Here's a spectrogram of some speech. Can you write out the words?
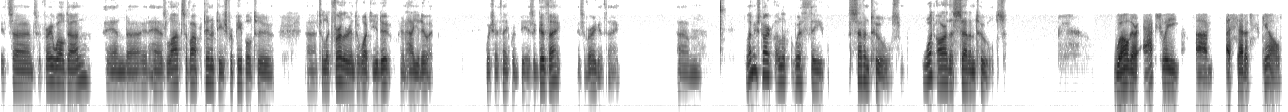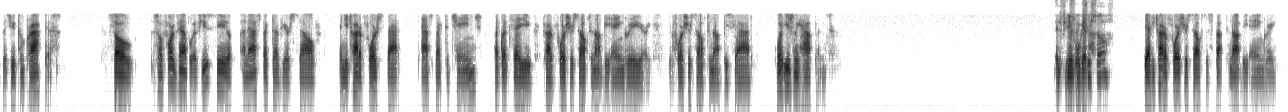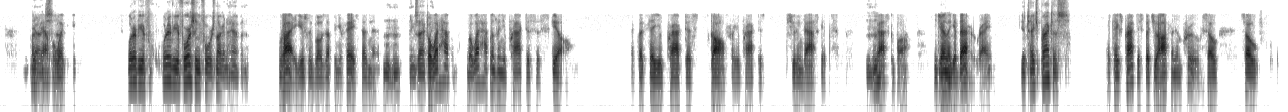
It's uh, it's very well done, and uh, it has lots of opportunities for people to uh, to look further into what you do and how you do it, which I think would be is a good thing. It's a very good thing. Um, let me start with the seven tools. What are the seven tools? Well, they're actually um, a set of skills that you can practice. So, so for example, if you see a, an aspect of yourself and you try to force that aspect to change, like let's say you try to force yourself to not be angry or you force yourself to not be sad, what usually happens? If you force yourself? Yeah, if you try to force yourself to stop to not be angry, for yeah, example, uh, what whatever you're whatever you're forcing for is not going to happen. Right, it usually blows up in your face, doesn't it? Mm-hmm. Exactly. But what happens? But what happens when you practice a skill? Like, let's say you practice golf or you practice shooting baskets, mm-hmm. basketball. You generally mm-hmm. get better, right? It takes practice. It takes practice, but you often improve. So so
